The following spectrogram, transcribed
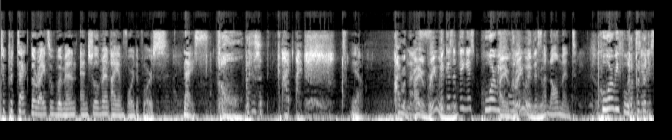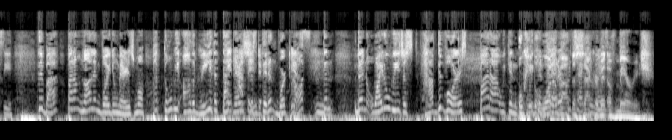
To protect the rights of women and children, I am for divorce. Nice. Oh, but is it... I, I, Yeah. I'm a, I agree with Because you. the thing is, who are we I agree fooling with with this you. annulment? Who are we fooling? But- but- but- Seriously. Diba? Parang null and void yung marriage mo. But don't we all agree that that It marriage just didn't work Yes. out? Mhm. Then then why don't we just have divorce para we can Okay, we but can what about the sacrament rights. of marriage?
